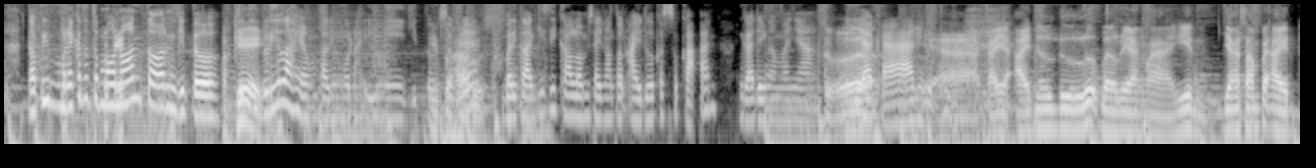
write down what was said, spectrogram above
Tapi mereka tetap mau Oke. nonton gitu. Oke. Jadi belilah yang paling murah ini gitu. Itu sebenarnya balik lagi sih kalau misalnya nonton idol kesukaan nggak ada yang namanya Betul. iya kan gitu. Ya, kayak idol dulu baru yang lain. Jangan sampai id-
